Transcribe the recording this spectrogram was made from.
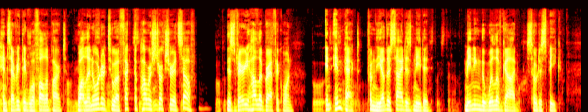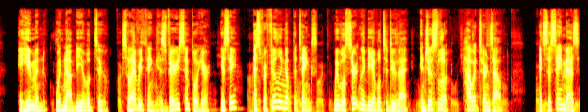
hence everything will fall apart. While in order to affect the power structure itself, this very holographic one, an impact from the other side is needed, meaning the will of God, so to speak. A human would not be able to. So everything is very simple here. You see? As for filling up the tanks, we will certainly be able to do that. And just look how it turns out. It's the same as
